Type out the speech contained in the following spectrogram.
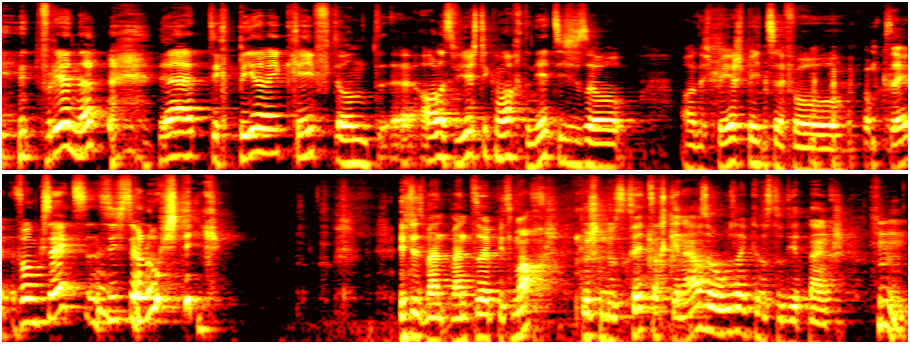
früher, der hat sich die Bier weggekifft und äh, alles wüste gemacht und jetzt ist er so an der Speerspitze von, Vom Gesetz. vom Gesetz und es ist so lustig. Ist das, wenn, wenn du so etwas machst, tust du das Gesetz auch genauso auslegen, dass du dir denkst, hm,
